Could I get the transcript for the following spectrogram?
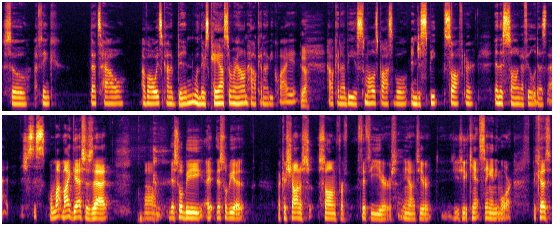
So I think that's how I've always kind of been. When there's chaos around, how can I be quiet? Yeah. How can I be as small as possible and just speak softer? And this song, I feel it does that. Just this. Well, my, my guess is that um, this will be a, this will be a a Kyshona song for 50 years. You know, to your you, you can't sing anymore because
